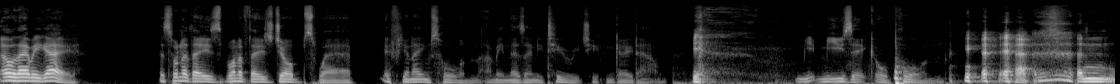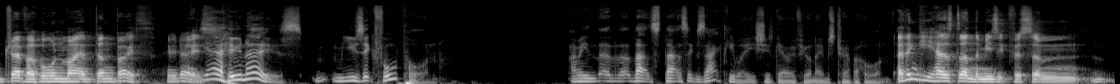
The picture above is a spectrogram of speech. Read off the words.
Oh, there we go. It's one of those one of those jobs where if your name's Horn, I mean, there's only two routes you can go down: Yeah, M- music or porn. yeah, and Trevor Horn might have done both. Who knows? yeah, who knows? M- music for porn. I mean, th- th- that's that's exactly where you should go if your name's Trevor Horn. I think he has done the music for some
